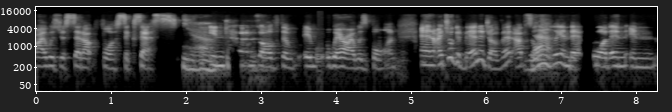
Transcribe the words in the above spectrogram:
I was just set up for success yeah. in terms of the in, where I was born, and I took advantage of it absolutely. Yeah. And therefore, in in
